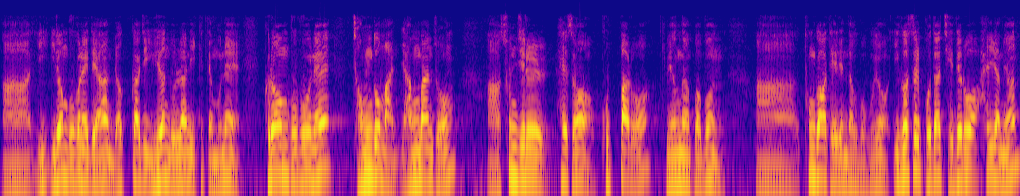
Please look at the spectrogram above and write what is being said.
아, 이, 런 부분에 대한 몇 가지 유연 논란이 있기 때문에 그런 부분의 정도만 양만 좀 아, 손질을 해서 곧바로 김영란법은 아, 통과가 돼야 된다고 보고요. 이것을 보다 제대로 하려면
